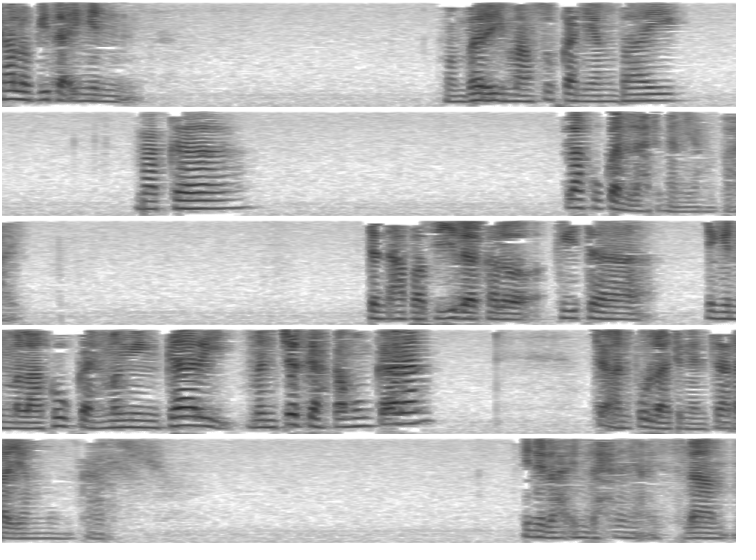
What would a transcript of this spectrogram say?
kalau kita ingin memberi masukan yang baik maka lakukanlah dengan yang baik. Dan apabila kalau kita ingin melakukan, mengingkari, mencegah kemungkaran, jangan pula dengan cara yang mungkar. Inilah indahnya Islam.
